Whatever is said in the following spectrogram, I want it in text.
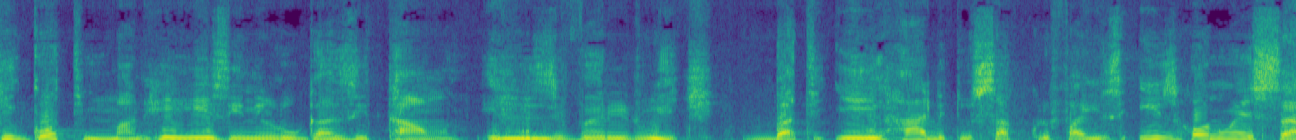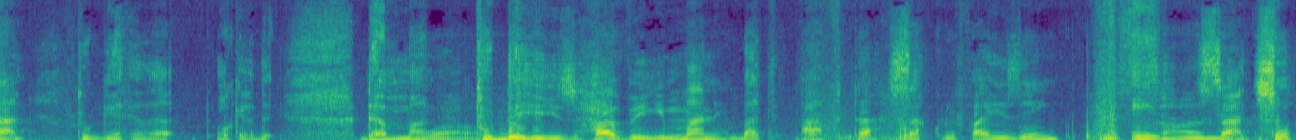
he got money. He is in Lugazi town. He is very rich, but he had to sacrifice his own son to get that. Okay, the, the money. Wow. Today he is having money, but after sacrificing his Son. son. So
